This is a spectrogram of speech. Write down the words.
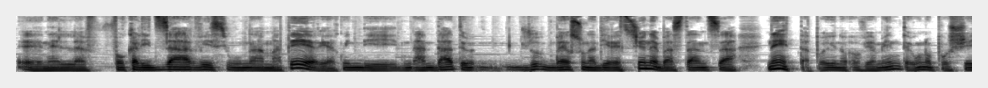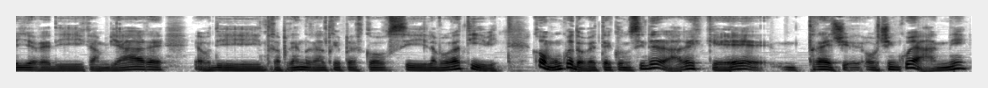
eh, nel focalizzarvi su una materia, quindi andate verso una direzione abbastanza netta, poi ovviamente uno può scegliere di cambiare o di intraprendere altri percorsi lavorativi. Comunque dovete considerare che 3 o 5 anni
